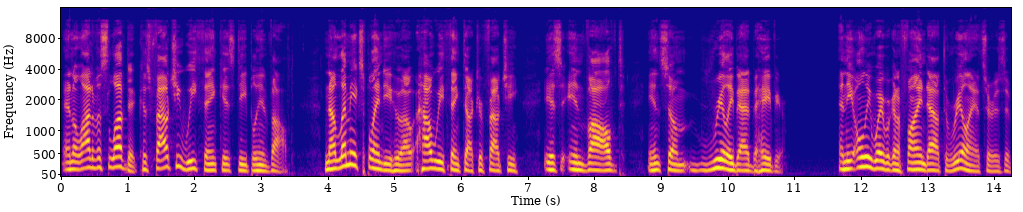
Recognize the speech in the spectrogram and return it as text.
And a lot of us loved it because Fauci, we think, is deeply involved. Now, let me explain to you how, how we think Dr. Fauci is involved in some really bad behavior. And the only way we're going to find out the real answer is if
